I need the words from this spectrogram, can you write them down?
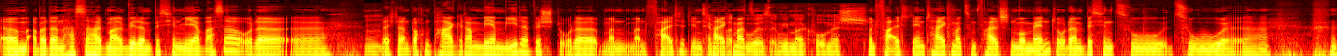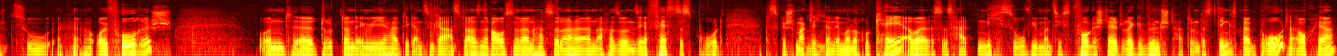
ähm, aber dann hast du halt mal wieder ein bisschen mehr Wasser oder äh, hm. vielleicht dann doch ein paar Gramm mehr Mehl erwischt oder man, man faltet den Teig mal. Zum, ist irgendwie mal komisch. Man faltet den Teig mal zum falschen Moment oder ein bisschen zu, zu, äh, zu äh, euphorisch und äh, drückt dann irgendwie halt die ganzen Gasblasen raus und dann hast du dann nachher so ein sehr festes Brot. Das ist geschmacklich mhm. dann immer noch okay, aber das ist halt nicht so, wie man sich vorgestellt oder gewünscht hat. Und das Ding ist bei Brot auch, ja,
